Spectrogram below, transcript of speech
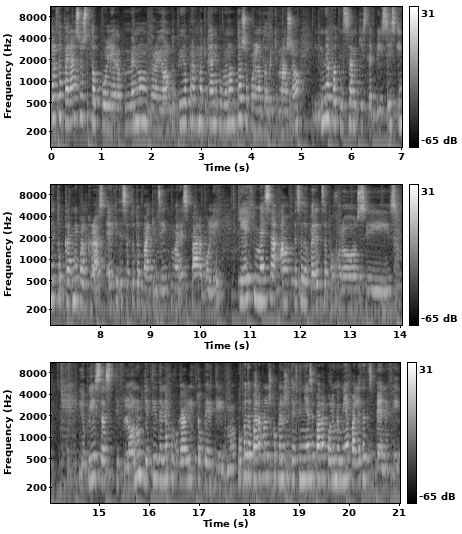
Τώρα θα περάσω στο πολύ αγαπημένο μου προϊόν, το οποίο πραγματικά ανυπομονώ τόσο πολύ να το δοκιμάσω. Είναι από την Sunkist επίσης, είναι το Carnival Crush, έρχεται σε αυτό το packaging, μου αρέσει πάρα πολύ και έχει μέσα αυτές εδώ πέρα τις αποχρώσεις οι οποίες σας τυφλώνουν γιατί δεν έχω βγάλει το περιτύλιγμα. Μου είπατε πάρα πολλές κοπέλες ότι αυτή μοιάζει πάρα πολύ με μια παλέτα της Benefit.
